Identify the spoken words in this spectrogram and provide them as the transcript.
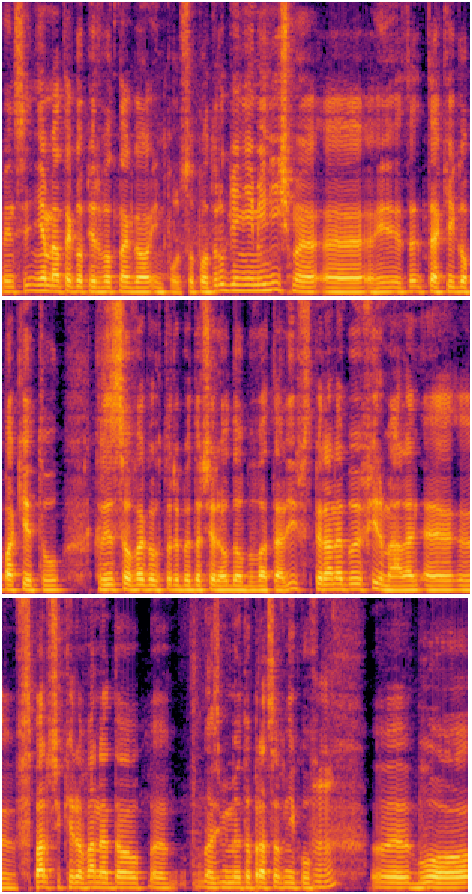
więc nie ma tego pierwotnego impulsu. Po drugie, nie mieliśmy e, takiego pakietu kryzysowego, który by docierał do obywateli. Wspierane były firmy, ale wsparcie kierowane do, nazwijmy to, pracowników. Mhm E, było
